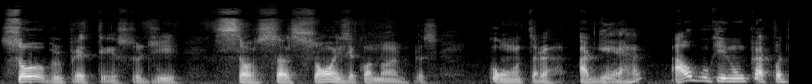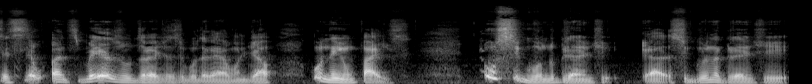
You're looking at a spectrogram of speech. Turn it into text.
sob o pretexto de sanções econômicas contra a guerra, algo que nunca aconteceu antes mesmo durante a Segunda Guerra Mundial com nenhum país. O segundo grande, a segunda grande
